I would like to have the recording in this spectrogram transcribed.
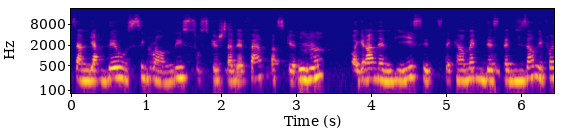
ça me gardait aussi groundé sur ce que je savais faire parce que mm-hmm. le programme MBA, c'était quand même déstabilisant. Des fois,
